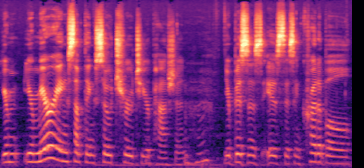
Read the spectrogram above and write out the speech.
you're you're mirroring something so true to your passion. Mm-hmm. Your business is this incredible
